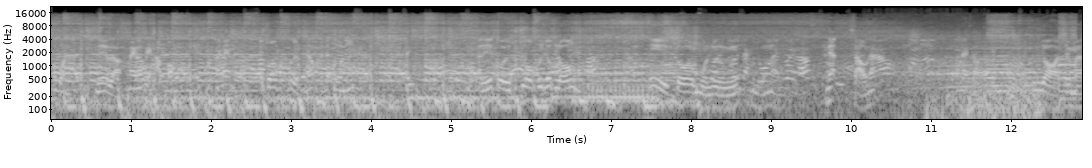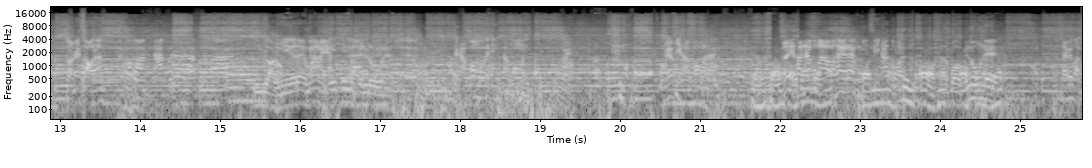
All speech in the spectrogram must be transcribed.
ข้างบนนี่เหรอ ไม่ก็ไปหักบ้องไม่ไม่ไอ้ตัวฝืดแล้วมันจะตัวนี้อันนี้ตัวโยกขึ้นยกลง นี่ตัวหมุนอยู่ตรงนี้มันอยู่ข้างในเนี่ยเสานะข้างในเสามึงหยอดใช่ไหมจอดในเสานะระวังตามไปด้วยครับมึงหยอดอย่างนี้ก็ได้มั้งที่ที่มันเป็นรูเนี่ยไปหากล้องมันก็ดีหากล้องมันไม่ต้องไปหากล้องก็ได้อย่างสอง เฮ้ยคราวหน้ากูมาเอาให้ก็ได้กูมีสี่ห้าตัวซึ่งออกครับบอกพี่ลุงดิใช้ไปก่อน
